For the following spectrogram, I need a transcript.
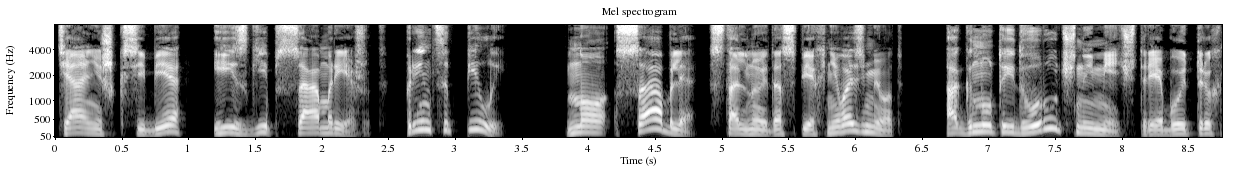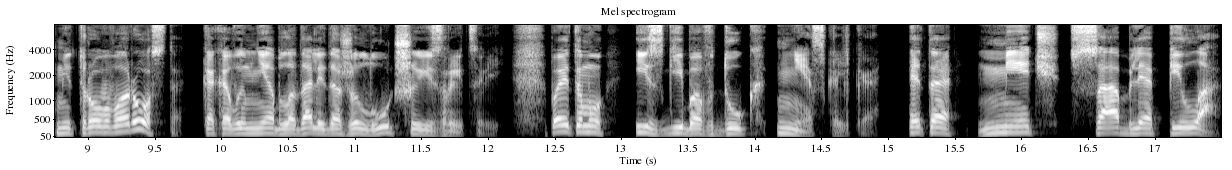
Тянешь к себе, и изгиб сам режет. Принцип пилы. Но сабля стальной доспех не возьмет, а гнутый двуручный меч требует трехметрового роста, каковым не обладали даже лучшие из рыцарей. Поэтому изгибов дуг несколько. Это меч, сабля, пила.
